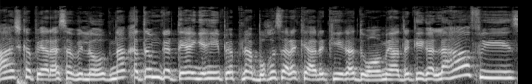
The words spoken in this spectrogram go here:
आज का प्यारा सा लोग ना खत्म करते हैं। यहीं पे अपना बहुत सारा ख्याल रखिएगा दुआ में याद रखिएगा। अल्लाह हाफिज।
